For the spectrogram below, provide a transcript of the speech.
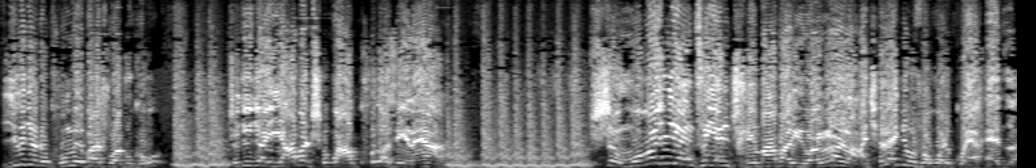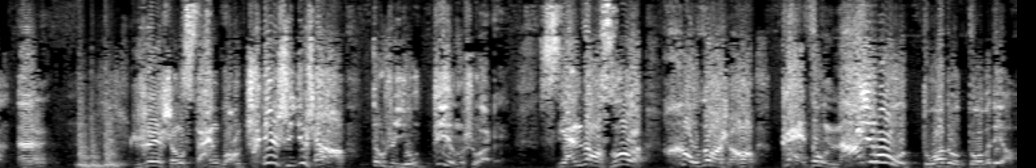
一个劲的哭，没法说出口，这就叫哑巴吃瓜，哭到心来啊！圣母闻见此言，嗔巴把月娥拉起来，就说：“我的乖孩子，嗯，人生三光，尘世以上都是有定说的。”先造死，后造生，该走哪一步躲都躲不掉。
